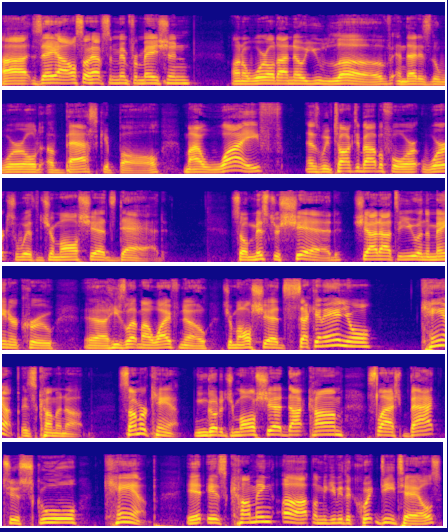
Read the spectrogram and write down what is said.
Uh, Zay, I also have some information on a world I know you love, and that is the world of basketball. My wife, as we've talked about before, works with Jamal Shead's dad. So, Mr. Shead, shout out to you and the Manor crew. Uh, he's let my wife know Jamal Shead's second annual camp is coming up. Summer camp. You can go to jamalshed.com slash back to school camp. It is coming up. Let me give you the quick details.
